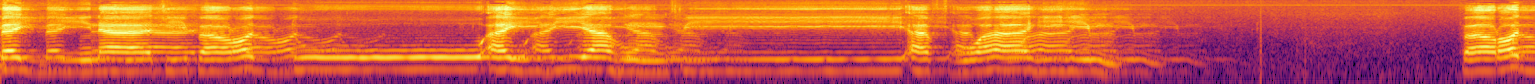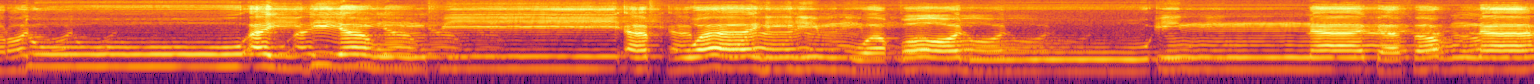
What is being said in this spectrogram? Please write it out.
بالبينات فردوا أيديهم في أفواههم. فردوا أيديهم في أفواههم وقالوا إنا كفرنا.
